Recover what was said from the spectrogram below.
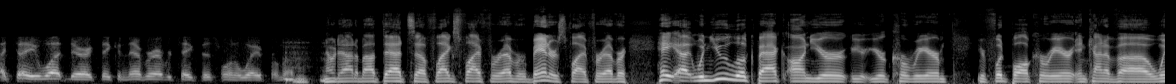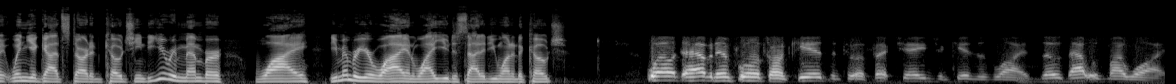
I tell you what, Derek, they can never ever take this one away from us. No doubt about that. Uh, flags fly forever, banners fly forever. Hey, uh, when you look back on your, your, your career, your football career, and kind of uh, when when you got started coaching, do you remember why? Do you remember your why and why you decided you wanted to coach? Well, to have an influence on kids and to affect change in kids' lives. Those that was my why.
